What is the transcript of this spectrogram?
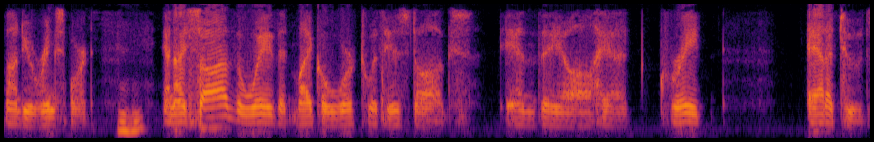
Mondio Ring Sport, and I saw the way that Michael worked with his dogs, and they all had great attitudes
